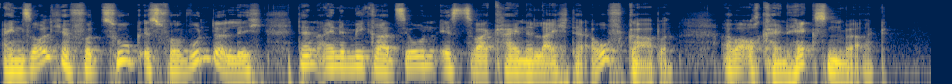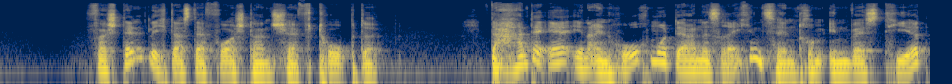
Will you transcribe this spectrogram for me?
Ein solcher Verzug ist verwunderlich, denn eine Migration ist zwar keine leichte Aufgabe, aber auch kein Hexenwerk. Verständlich, dass der Vorstandschef tobte. Da hatte er in ein hochmodernes Rechenzentrum investiert,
